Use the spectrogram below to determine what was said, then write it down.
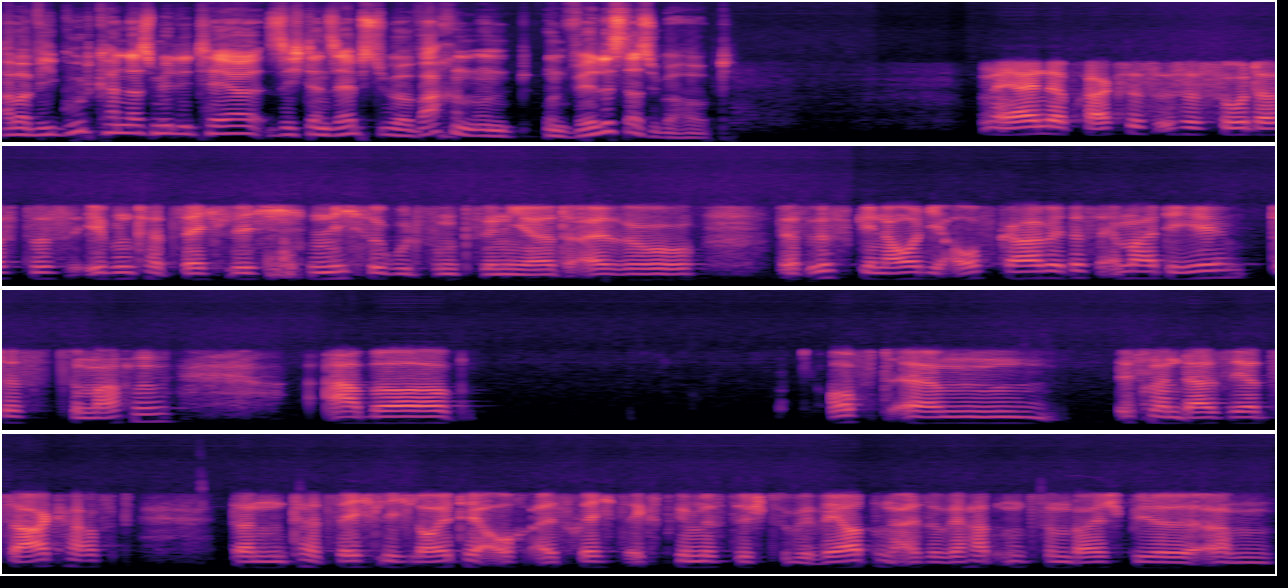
Aber wie gut kann das Militär sich denn selbst überwachen und, und will es das überhaupt? Naja, in der Praxis ist es so, dass das eben tatsächlich nicht so gut funktioniert. Also das ist genau die Aufgabe des MAD, das zu machen. Aber oft ähm, ist man da sehr zaghaft, dann tatsächlich Leute auch als rechtsextremistisch zu bewerten. Also wir hatten zum Beispiel ähm,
